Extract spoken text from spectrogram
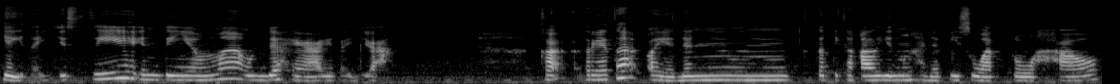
Ya gitu aja sih. Intinya mah udah ya gitu aja. Kak ternyata oh ya dan ketika kalian menghadapi suatu hal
